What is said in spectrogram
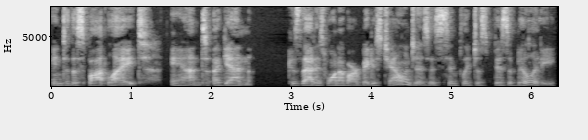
into the spotlight. And again, because that is one of our biggest challenges is simply just visibility.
